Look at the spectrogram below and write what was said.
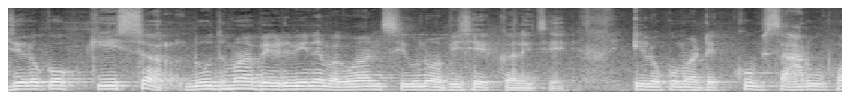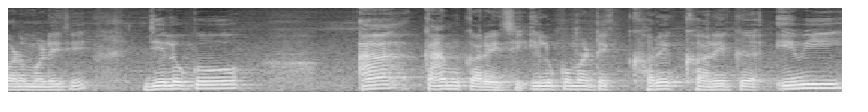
જે લોકો કેસર દૂધમાં ભેળવીને ભગવાન શિવનો અભિષેક કરે છે, એ લોકો માટે ખૂબ સારું ફળ મળે છે. જે લોકો આ કામ કરે છે. એ લોકો માટે ખરેખર એક એવી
